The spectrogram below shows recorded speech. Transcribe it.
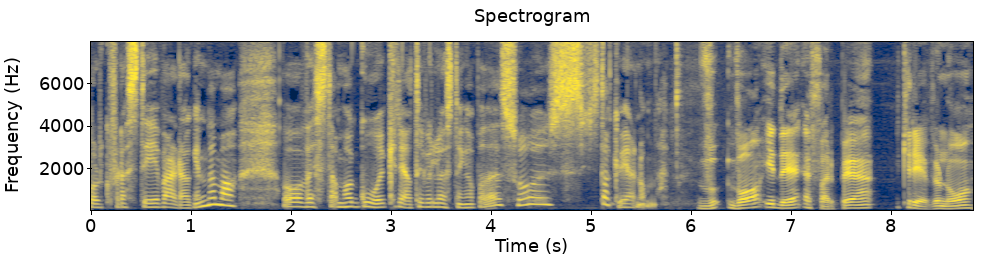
folk flest i hverdagen. deres. Og hvis de har gode kreative løsninger på det, så snakker snakker vi gjerne om det. Hva i det Frp krever nå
